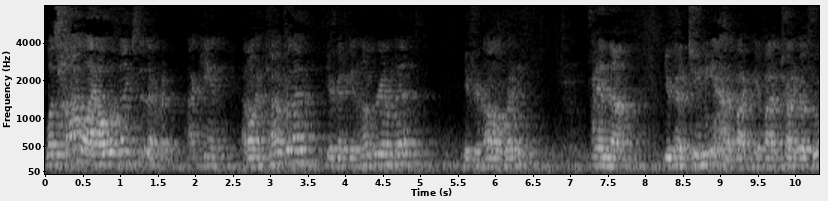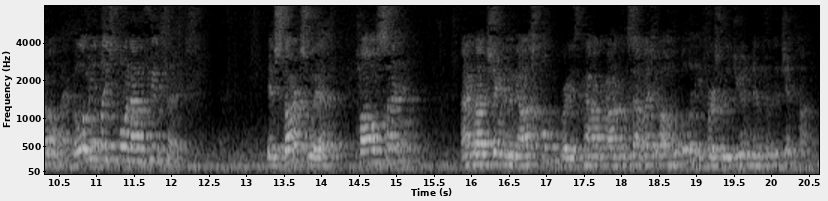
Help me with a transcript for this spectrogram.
Let's highlight all the things to that. But I can't, I don't have time for that. You're going to get hungry in a minute if you're not already. And uh, you're going to tune me out if I, if I try to go through all that. But let me at least point out a few things. It starts with Paul saying, I am not ashamed of the gospel, for it is the power of God for the salvation of all who believe, first for the Jew and then for the Gentile.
